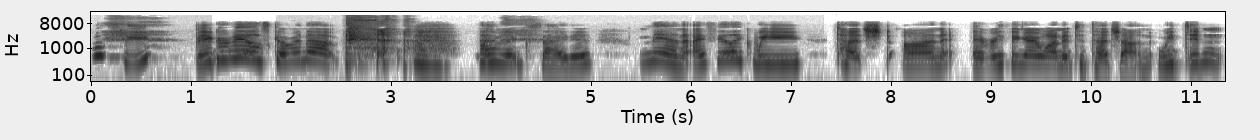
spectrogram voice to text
we'll see. Big reveals coming up. I'm excited. Man, I feel like we touched on everything I wanted to touch on. We didn't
